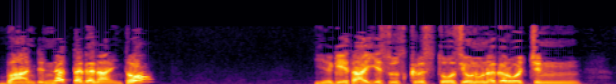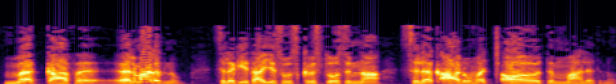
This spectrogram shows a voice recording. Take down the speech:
በአንድነት ተገናኝቶ የጌታ ኢየሱስ ክርስቶስ የሆኑ ነገሮችን መካፈል ማለት ነው። ስለ ጌታ ኢየሱስ ክርስቶስና ስለ ቃሉ መጫወትም ማለት ነው።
